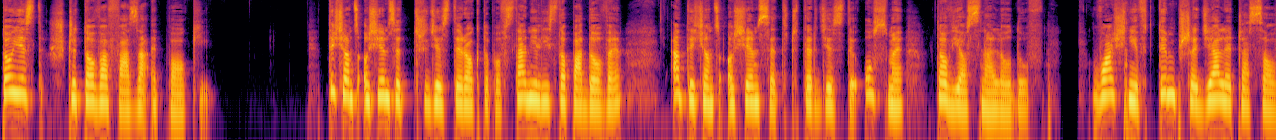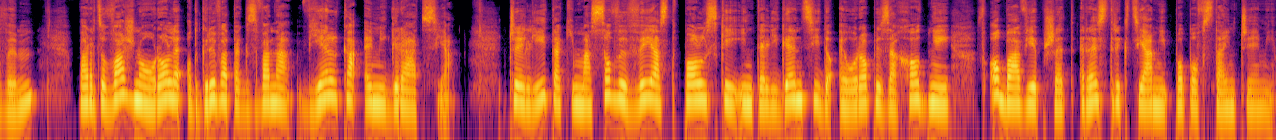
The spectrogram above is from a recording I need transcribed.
to jest szczytowa faza epoki. 1830 rok to powstanie listopadowe, a 1848 to wiosna ludów. Właśnie w tym przedziale czasowym bardzo ważną rolę odgrywa tak zwana wielka emigracja, czyli taki masowy wyjazd polskiej inteligencji do Europy Zachodniej w obawie przed restrykcjami popowstańczymi.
